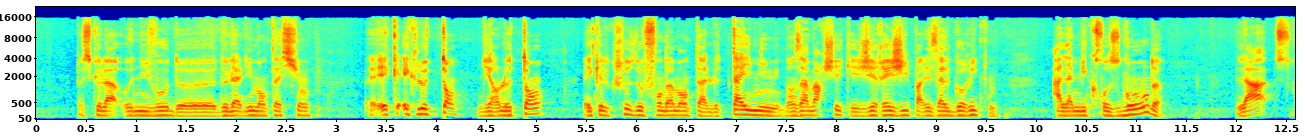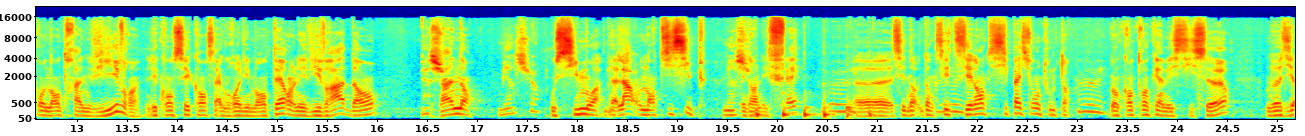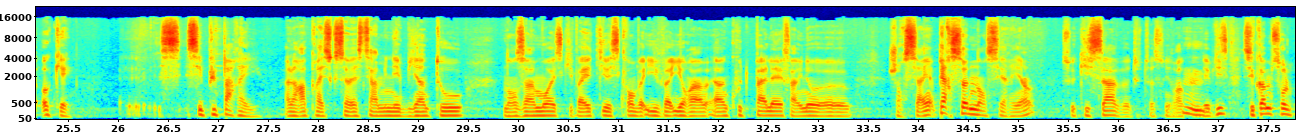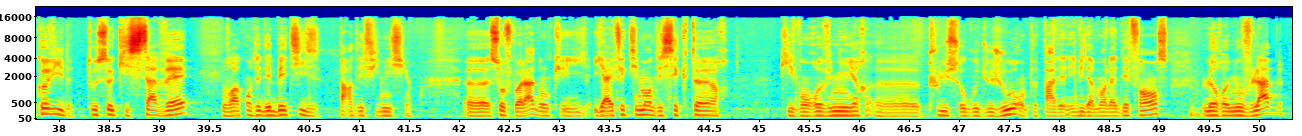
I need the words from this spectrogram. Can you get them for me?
parce que là, au niveau de, l'alimentation, et, que le temps, dire le temps est quelque chose de fondamental, le timing dans un marché qui est régi par les algorithmes à la microseconde, là, ce qu'on est en train de vivre, les conséquences agroalimentaires, on les vivra dans un an. Bien sûr. Ou six mois. Là, on anticipe. Bien Mais dans les faits, euh, c'est donc c'est l'anticipation tout le temps. Donc, en tant qu'investisseur, on doit dire ok, c'est plus pareil. Alors après, est-ce que ça va se terminer bientôt, dans un mois Est-ce qu'il va être, est-ce qu'on va, il, va, y aura un, coup de palais Enfin, une, euh, j'en sais rien. Personne n'en sait rien. Ceux qui savent, de toute façon, ils racontent hmm. des bêtises. C'est comme sur le Covid. Tous ceux qui savaient vont raconter des bêtises par définition. Euh, sauf voilà, donc il y, a effectivement des secteurs qui vont revenir euh, plus au goût du jour. On peut parler évidemment de la défense, le renouvelable.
